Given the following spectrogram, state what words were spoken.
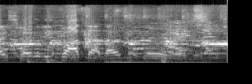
I totally got that. That was hilarious.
